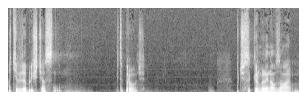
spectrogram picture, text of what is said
A ti lidé byli šťastní. Víte proč? Protože se krmili navzájem.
